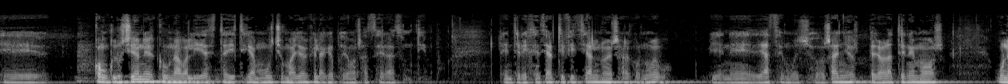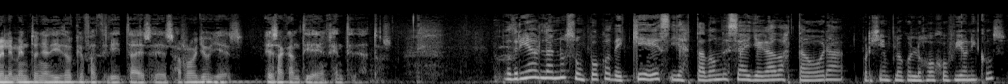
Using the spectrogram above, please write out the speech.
eh, conclusiones con una validez estadística mucho mayor que la que podemos hacer hace un tiempo. La inteligencia artificial no es algo nuevo viene de hace muchos años, pero ahora tenemos un elemento añadido que facilita ese desarrollo y es esa cantidad ingente de datos. ¿Podría hablarnos un poco de qué es y hasta dónde se ha llegado hasta ahora, por ejemplo, con los ojos biónicos?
